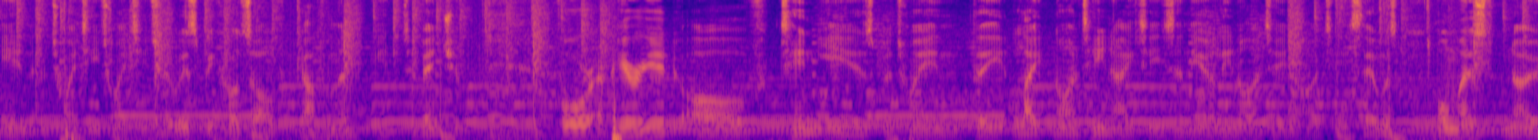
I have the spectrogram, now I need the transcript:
in 2022 is because of government intervention. For a period of 10 years between the late 1980s and the early 1990s, there was almost no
